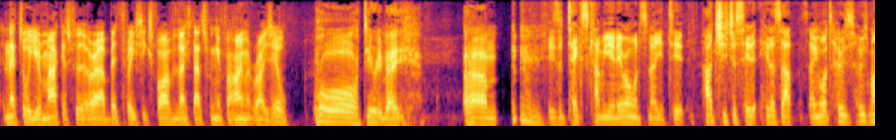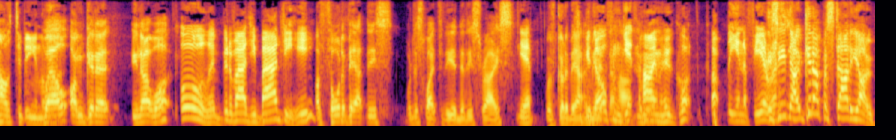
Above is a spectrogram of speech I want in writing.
and that's all your markers for uh, Bet three six five, and they start swinging for home at Rose Hill. Oh, dearie me. Um, There's a text coming in. Everyone wants to know your tip. Hutch, you just hit, hit us up saying what who's who's Miles tipping in the well, line? I'm going to, you know what? Oh, a bit of argy bargy here. I've thought about this. We'll just wait for the end of this race. Yep. We've got about a minute and a half getting anyway. home who caught, caught the interference. Is he? No, get up a stadio.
